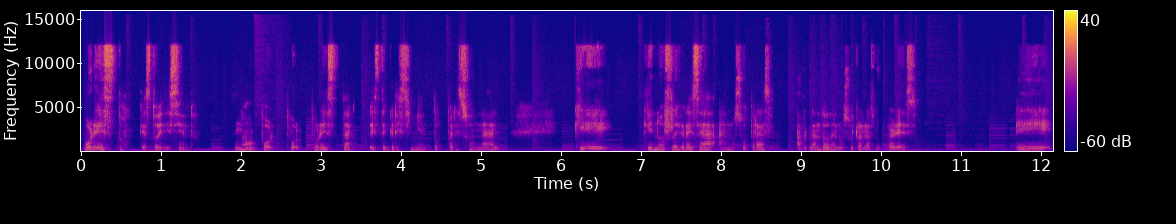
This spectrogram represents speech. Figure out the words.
por esto que estoy diciendo, ¿no? Por, por, esta, este crecimiento personal que, que nos regresa a nosotras, hablando de nosotras las mujeres, eh,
